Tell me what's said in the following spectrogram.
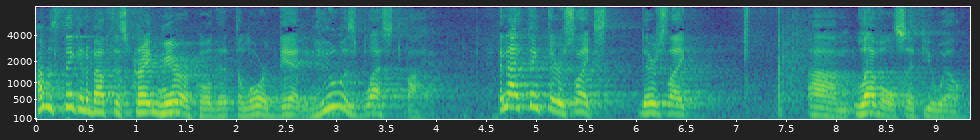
I was thinking about this great miracle that the Lord did and who was blessed by it. And I think there's like, there's like um, levels, if you will,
